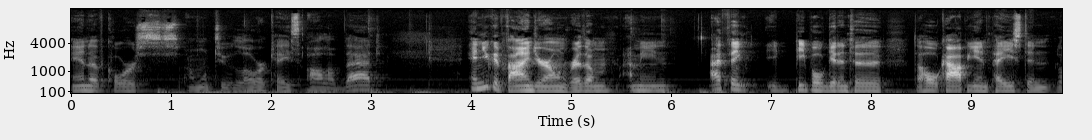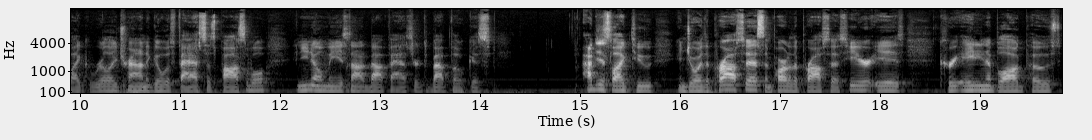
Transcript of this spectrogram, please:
And of course, I want to lowercase all of that. And you can find your own rhythm. I mean, I think people get into the whole copy and paste and like really trying to go as fast as possible. And you know me, it's not about faster, it's about focus. I just like to enjoy the process, and part of the process here is creating a blog post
